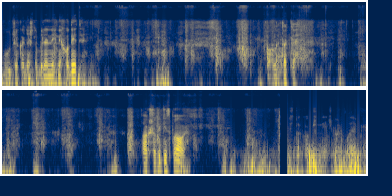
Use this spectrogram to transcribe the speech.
Лучше, звісно, біля них не ходити. Але таке. Так що такі справи. Ось така пшеничка лемі.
